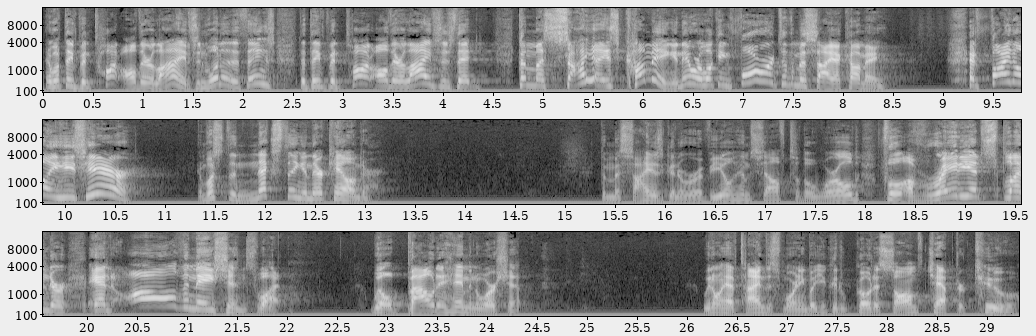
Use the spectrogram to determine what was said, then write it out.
and what they've been taught all their lives. And one of the things that they've been taught all their lives is that the Messiah is coming, and they were looking forward to the Messiah coming. And finally, he's here. And what's the next thing in their calendar? The Messiah is going to reveal himself to the world full of radiant splendor, and all the nations, what? Will bow to him in worship. We don't have time this morning, but you could go to Psalm chapter 2.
